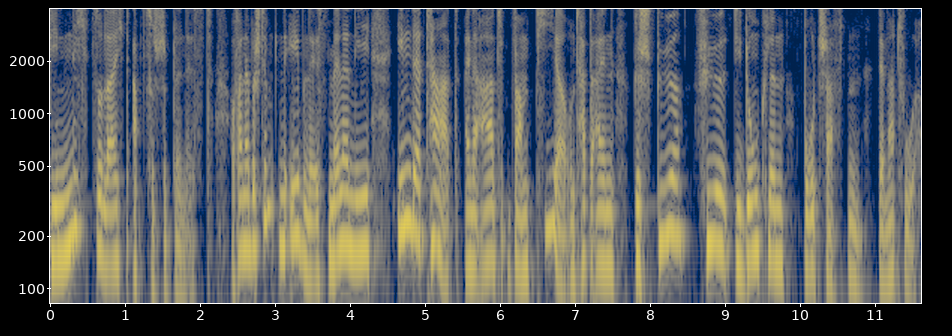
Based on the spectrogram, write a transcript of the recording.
die nicht so leicht abzuschütteln ist. Auf einer bestimmten Ebene ist Melanie in der Tat eine Art Vampir und hat ein Gespür für die dunklen Botschaften der Natur.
